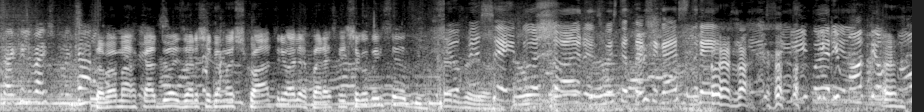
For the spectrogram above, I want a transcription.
Será que ele vai explicar? Tava marcado duas horas, chegamos às quatro e olha, parece que ele chegou bem cedo. Eu pensei duas horas, mas tentar chegar às três. E assim, que mó tempão,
